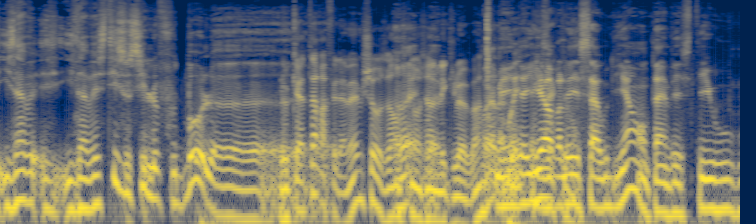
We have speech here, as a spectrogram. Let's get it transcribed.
ils, investissent aussi le football. Euh, le Qatar a fait la même chose hein, en les clubs. Hein. Mais d'ailleurs, les Saoudiens ont investi où?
